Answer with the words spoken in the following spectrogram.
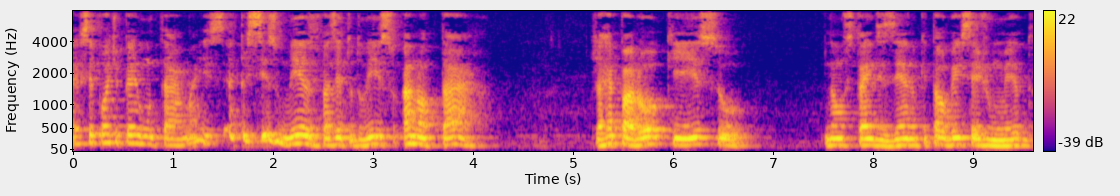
Aí você pode perguntar, mas é preciso mesmo fazer tudo isso? Anotar? Já reparou que isso não está dizendo que talvez seja um medo?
